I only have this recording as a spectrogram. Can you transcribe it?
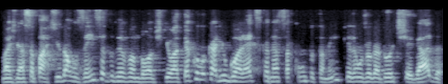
mas nessa partida a ausência do Lewandowski, eu até colocaria o Goretzka nessa conta também, porque ele é um jogador de chegada,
